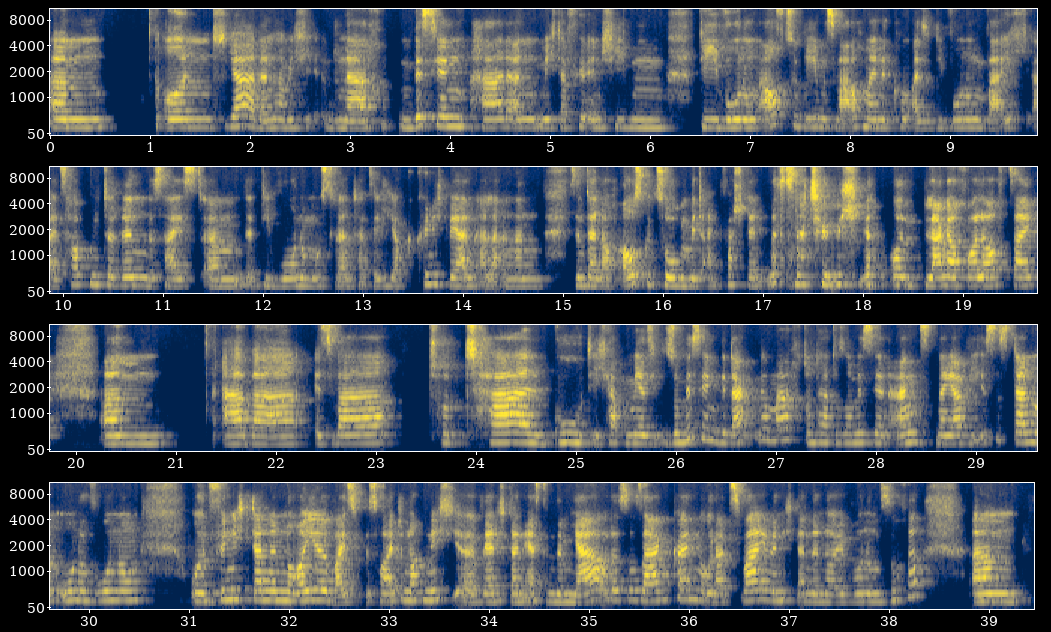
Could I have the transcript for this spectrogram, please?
Ähm, und ja, dann habe ich nach ein bisschen Hadern mich dafür entschieden, die Wohnung aufzugeben. Es war auch meine, also die Wohnung war ich als Hauptmieterin. Das heißt, ähm, die Wohnung musste dann tatsächlich auch gekündigt werden. Alle anderen sind dann auch ausgezogen mit Einverständnis natürlich und langer Vorlaufzeit. Ähm, aber es war total gut. Ich habe mir so ein bisschen Gedanken gemacht und hatte so ein bisschen Angst, naja, wie ist es dann ohne Wohnung? Und finde ich dann eine neue, weiß ich bis heute noch nicht, äh, werde ich dann erst in einem Jahr oder so sagen können oder zwei, wenn ich dann eine neue Wohnung suche. Ähm,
